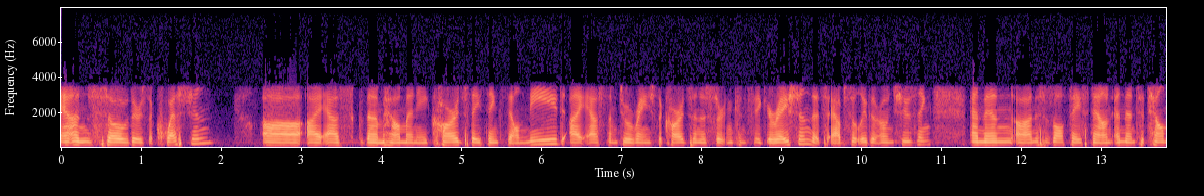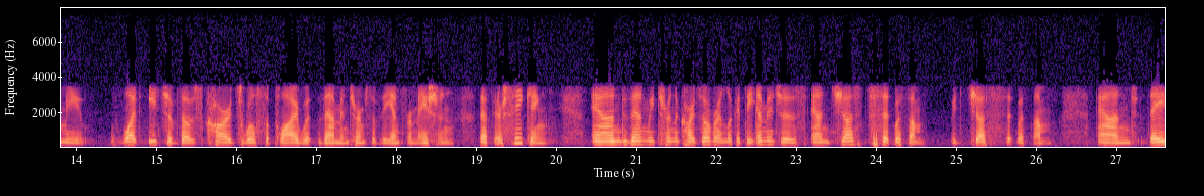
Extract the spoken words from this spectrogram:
And so there's a question uh, I ask them how many cards they think they'll need. I ask them to arrange the cards in a certain configuration that's absolutely their own choosing. And then, uh, and this is all face down, and then to tell me what each of those cards will supply with them in terms of the information that they're seeking. And then we turn the cards over and look at the images and just sit with them. We just sit with them. And they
